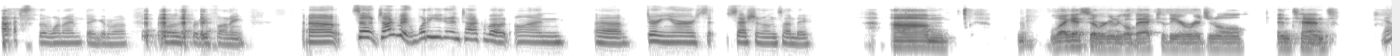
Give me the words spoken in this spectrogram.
dust. The one I'm thinking about. That was pretty funny. Uh, so, talk about what are you going to talk about on uh, during your session on Sunday? Um, like I said, we're going to go back to the original intent. Yeah.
